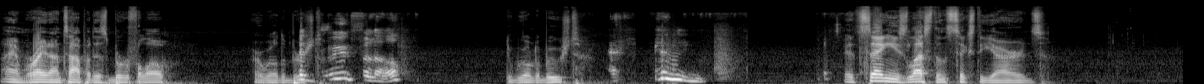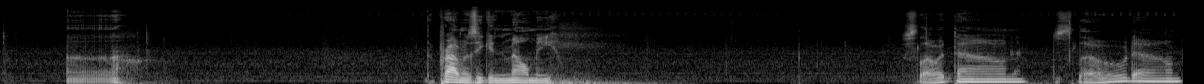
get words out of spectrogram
am right on top of this buffalo. Or wildebeest. The. Buffalo. The wildebeest. It's saying he's less than 60 yards. Uh, the problem is he can mel me. Slow it down. Slow down.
